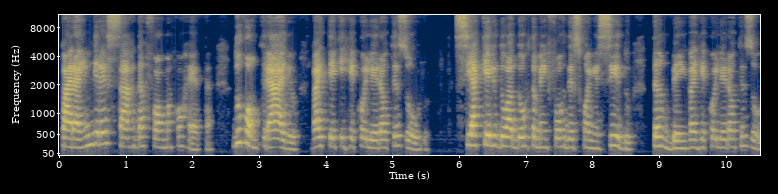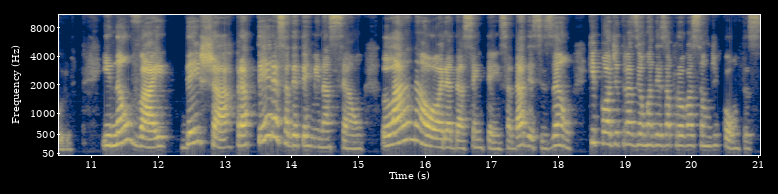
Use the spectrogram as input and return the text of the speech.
para ingressar da forma correta. Do contrário, vai ter que recolher ao tesouro. Se aquele doador também for desconhecido, também vai recolher ao tesouro. E não vai deixar para ter essa determinação lá na hora da sentença, da decisão, que pode trazer uma desaprovação de contas.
